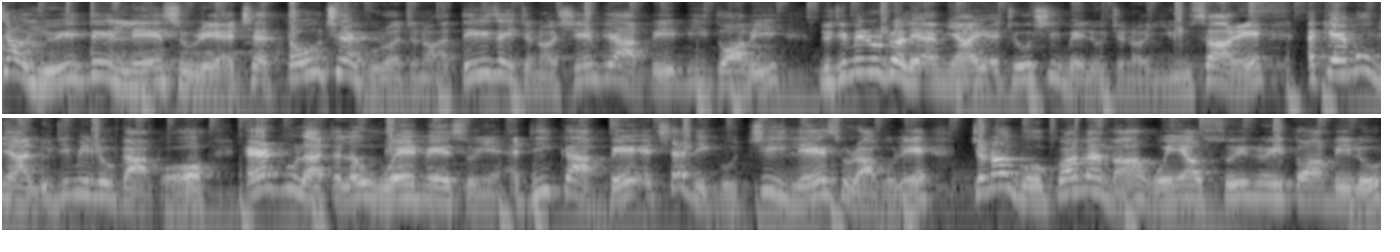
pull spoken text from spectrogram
ကြောင့်ရွေးသင့်လဲဆိုတဲ့အချက်၃ချက်ကိုတော့ကျွန်တော်အသေးစိတ်ကျွန်တော်ရှင်းပြပေးပြီးသွားပြီလူချင်းမင်းတို့အတွက်လည်းအများကြီးအကျိုးရှိမယ်လို့ကျွန်တော်ယူဆတယ်အကယ်မို့များလူချင်းမင်းတို့ကတော့ air cooler တစ်လုံးဝယ်မယ်ဆိုရင်အဓိကဘယ်အချက်တွေကိုကြည်လဲဆိုတာကိုလည်းကျွန်တော်ကို comment မှာဝင်ရောက်ဆွေးနွေးသွားပေးလို့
